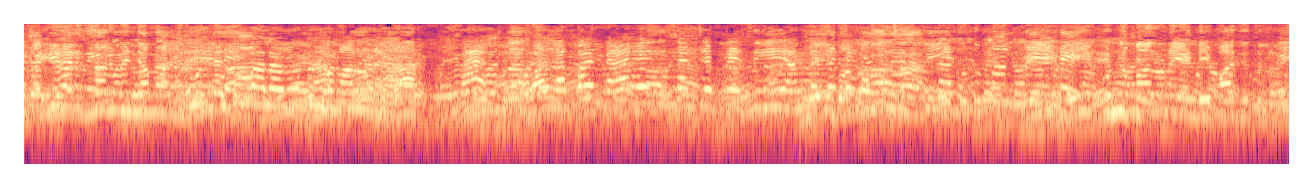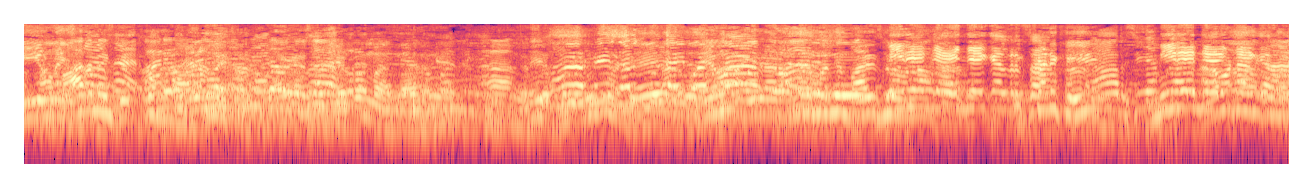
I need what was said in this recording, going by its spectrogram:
ఉన్నాయి ఇట్లాంటి పునరావృతం కాకుండా కుటుంబాలు ఉన్నాయండి ఈ బాధితులు వెయ్యి ఉన్నాయి సార్. వందల మంది న్యాయం చేయగలరు సార్ న్యాయం చేయగలరు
